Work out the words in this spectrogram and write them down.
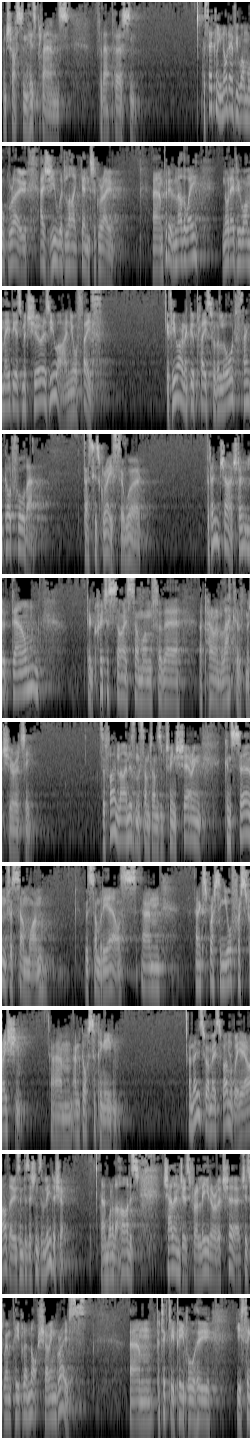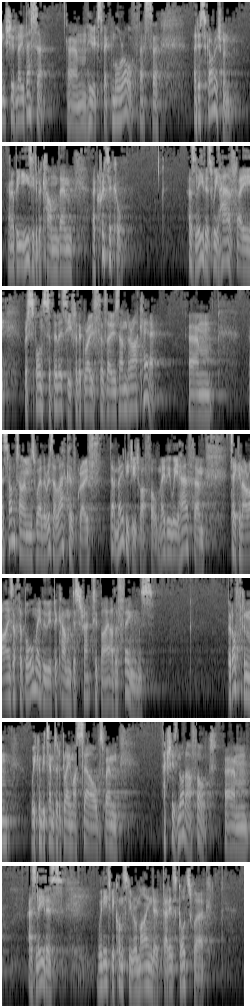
and trust in His plans for that person. But secondly, not everyone will grow as you would like them to grow. Um, put it another way, not everyone may be as mature as you are in your faith. If you are in a good place for the Lord, thank God for that. That's His grace at work. But don't judge, don't look down, don't criticize someone for their apparent lack of maturity. It's a fine line, isn't there, sometimes between sharing concern for someone with somebody else um, and expressing your frustration um, and gossiping even. And those who are most vulnerable here are those in positions of leadership. And one of the hardest challenges for a leader of a church is when people are not showing grace. Um, particularly people who you think should know better, um, who you expect more of. That's a, a discouragement. And it'll be easy to become then a critical. As leaders, we have a responsibility for the growth of those under our care. Um, and sometimes where there is a lack of growth, that may be due to our fault. Maybe we have um, taken our eyes off the ball. Maybe we've become distracted by other things. But often we can be tempted to blame ourselves when actually it's not our fault. Um, as leaders, we need to be constantly reminded that it's God's work.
